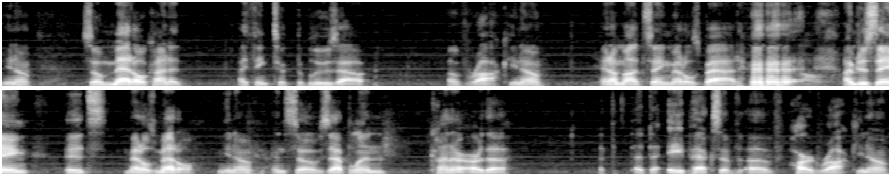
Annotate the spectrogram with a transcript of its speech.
you know. So metal kind of, I think, took the blues out of rock, you know. And I'm not saying metal's bad. I'm just saying it's metal's metal, you know. And so Zeppelin kind of are the at, the apex of of hard rock, you know.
